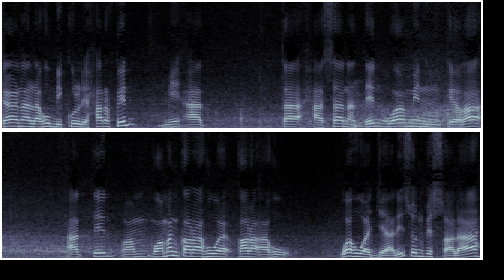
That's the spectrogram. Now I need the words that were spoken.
kana lahu bi kulli harfin mi'ata hasanatin wa min qira rakaatin wa wa man qarahu qara'ahu wa huwa jalisun fis shalah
